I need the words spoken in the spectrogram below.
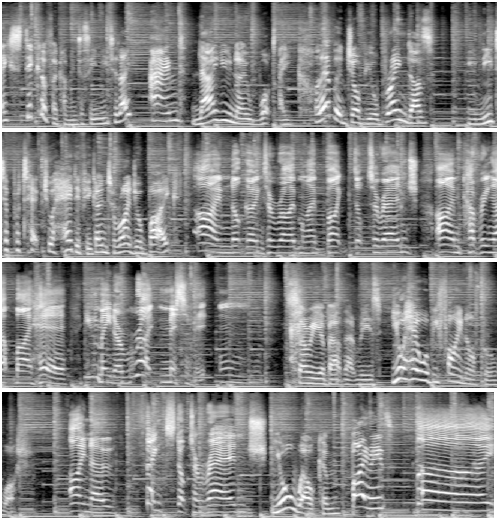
a sticker for coming to see me today. And now you know what a clever job your brain does. You need to protect your head if you're going to ride your bike. I'm not going to ride my bike, Dr. Ranj. I'm covering up my hair. You've made a right mess of it. Mm, Sorry about that, Riz. Your hair will be fine after a wash. I know. Thanks, Dr. Ranj. You're welcome. Bye, Riz. Bye.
